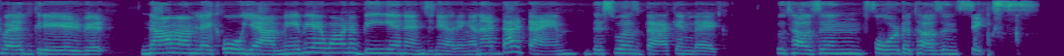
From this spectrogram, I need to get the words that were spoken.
12th grade where now I'm like, oh yeah, maybe I want to be in engineering. And at that time, this was back in like 2004, 2006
